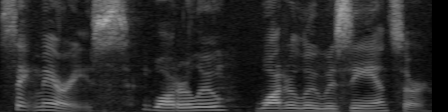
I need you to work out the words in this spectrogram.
St. Mary's. Waterloo. Waterloo is the answer.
